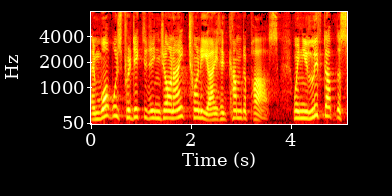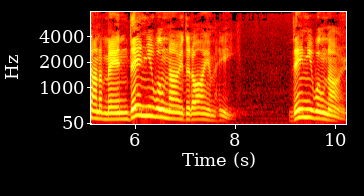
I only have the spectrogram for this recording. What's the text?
And what was predicted in John 8:28 had come to pass. When you lift up the Son of Man, then you will know that I am he. Then you will know,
